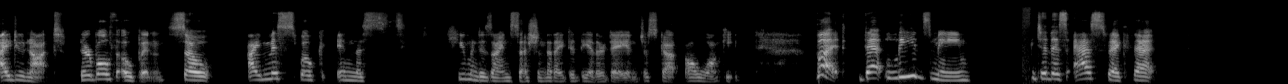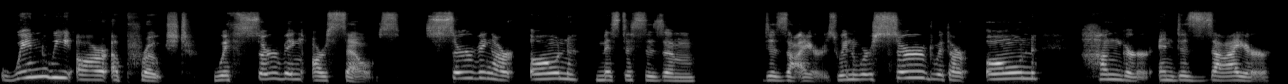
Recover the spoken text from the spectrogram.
I do not. They're both open. So I misspoke in this human design session that I did the other day and just got all wonky. But that leads me to this aspect that when we are approached with serving ourselves, serving our own mysticism desires, when we're served with our own hunger and desire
